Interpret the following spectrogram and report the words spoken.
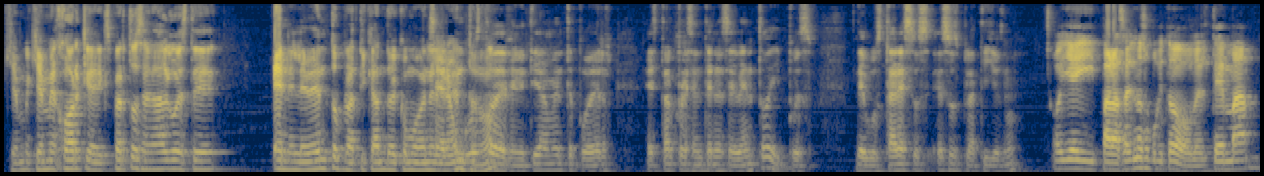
quién, mejor que expertos en algo esté en el evento platicando de cómo ven el evento, un gusto definitivamente poder estar presente en ese evento y pues degustar esos, esos platillos, ¿no? Oye, y para salirnos un poquito del tema,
